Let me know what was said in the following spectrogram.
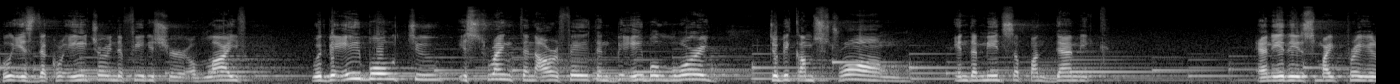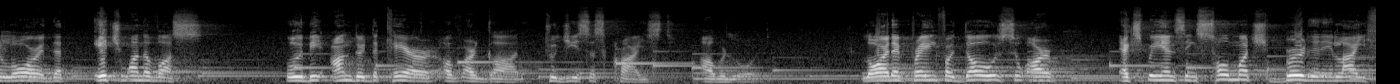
who is the creator and the finisher of life, would be able to strengthen our faith and be able, Lord, to become strong in the midst of pandemic. And it is my prayer, Lord, that each one of us will be under the care of our God through Jesus Christ, our Lord. Lord, I'm praying for those who are experiencing so much burden in life,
